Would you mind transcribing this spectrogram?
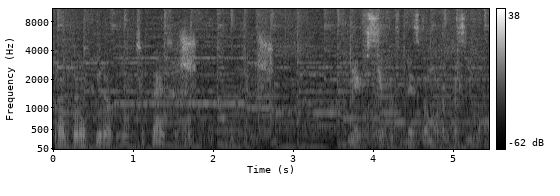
Трапиров, блядь, цепляйся. Хорошо, хорошо. Я их всех, блядь, с гламуром разъебал.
